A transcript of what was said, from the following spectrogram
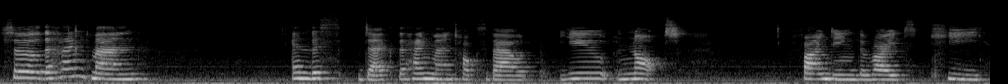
So the hanged man in this deck the hanged man talks about you not finding the right key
